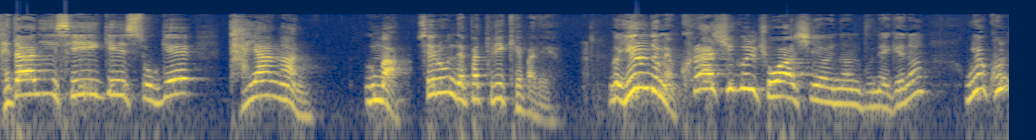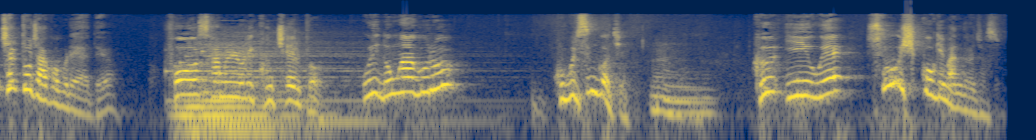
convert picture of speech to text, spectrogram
대단히 세계 속에 다양한 음악, 새로운 레파토리 개발해요. 그러니까 예를 들면 클래식을 좋아하시는 분에게는 우리가 콘체르토 작업을 해야 돼요. for 사물놀이 콘체르토. 우리 농악으로 곡을 쓴 거지. 그 이후에 수십 곡이 만들어졌습니다.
